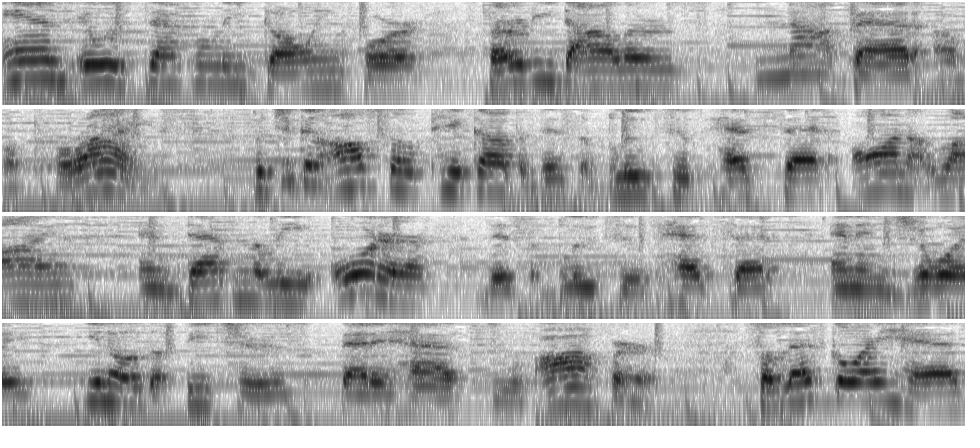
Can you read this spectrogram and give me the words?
And it was definitely going for $30. Not bad of a price. But you can also pick up this Bluetooth headset online and definitely order this Bluetooth headset and enjoy, you know, the features that it has to offer. So let's go ahead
